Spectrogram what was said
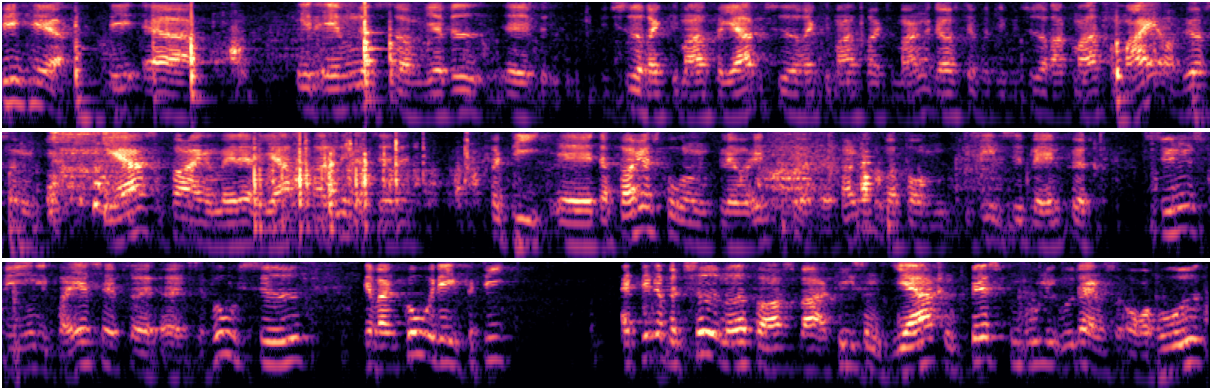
Det her, det er et emne, som jeg ved øh, betyder rigtig meget for jer, betyder rigtig meget for rigtig mange. Det er også derfor, det betyder ret meget for mig at høre sådan jeres erfaringer med det og jeres holdninger til det. Fordi øh, da folkeskolen blev indført, øh, folkeskolereformen i sin tid blev indført, synes vi egentlig fra SF og SFU's side, det var en god idé, fordi at det, der betød noget for os, var at give sådan jer den bedst mulige uddannelse overhovedet,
